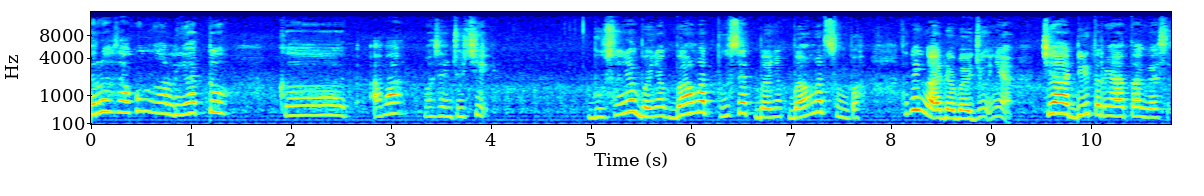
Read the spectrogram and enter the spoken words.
Terus aku ngeliat tuh ke apa mesin cuci busanya banyak banget buset banyak banget sumpah. Tapi nggak ada bajunya. Jadi ternyata guys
